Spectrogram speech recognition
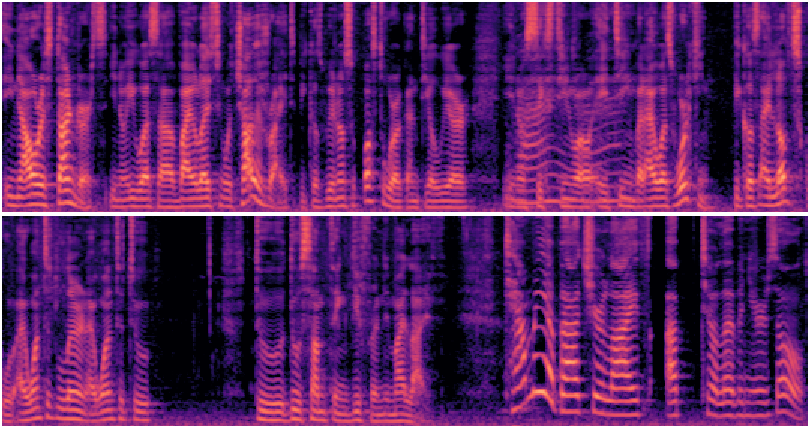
In our standards, you know, it was a violation of child's rights because we're not supposed to work until we are, you know, 16 or Right, 18. But I was working because I loved school. I wanted to learn. I wanted to, to do something different in my life. Tell me about your life up to 11 years old.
